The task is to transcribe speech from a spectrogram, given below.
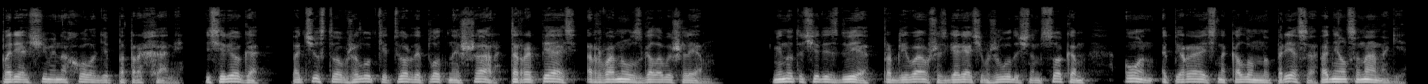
парящими на холоде потрохами. И Серега, почувствовав в желудке твердый плотный шар, торопясь, рванул с головы шлем. Минуты через две, проблевавшись горячим желудочным соком, он, опираясь на колонну пресса, поднялся на ноги.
